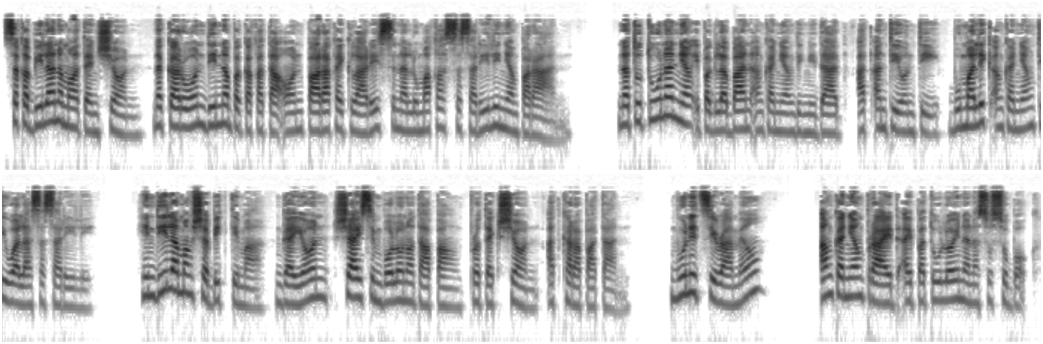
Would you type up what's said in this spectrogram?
Sa kabila ng mga tensyon, nagkaroon din ng pagkakataon para kay Clarice na lumakas sa sarili niyang paraan. Natutunan niyang ipaglaban ang kanyang dignidad at anti-unti bumalik ang kanyang tiwala sa sarili. Hindi lamang siya biktima, gayon siya ay simbolo ng tapang, proteksyon at karapatan. Ngunit si Ramil, ang kanyang pride ay patuloy na nasusubok.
